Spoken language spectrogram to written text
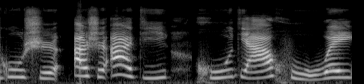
故事二十二集《狐假虎威》。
